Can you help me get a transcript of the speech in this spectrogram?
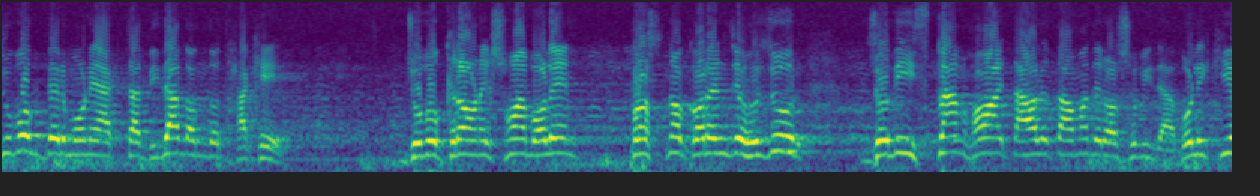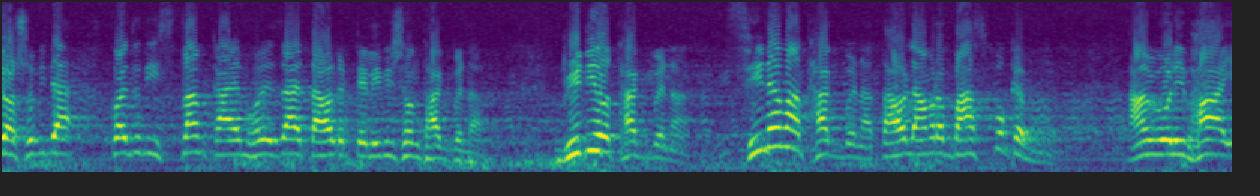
যুবকদের মনে একটা দ্বিধাদ্বন্দ্ব থাকে। যুবকরা অনেক সময় বলেন, প্রশ্ন করেন যে, হুজুর, যদি ইসলাম হয় তাহলে তো আমাদের অসুবিধা। বলি, কি অসুবিধা? কয়, যদি ইসলাম কায়েম হয়ে যায় তাহলে টেলিভিশন থাকবে না, ভিডিও থাকবে না, সিনেমা থাকবে না, তাহলে আমরা বাঁচবো কেমন? আমি বলি, ভাই,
